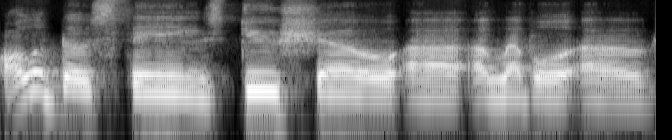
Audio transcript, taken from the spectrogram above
all of those things do show uh, a level of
